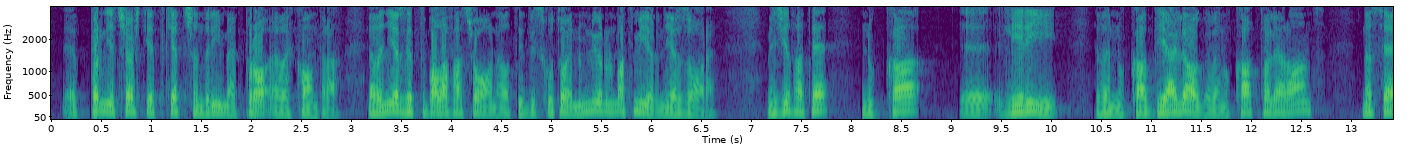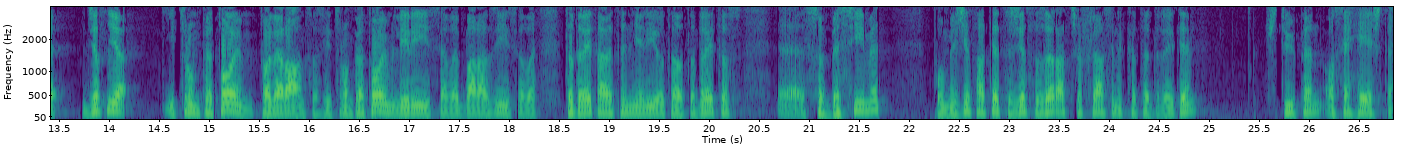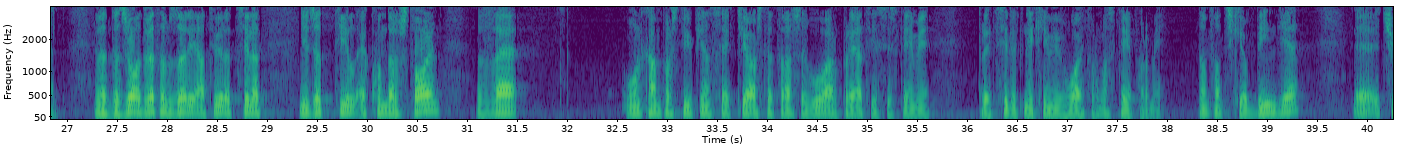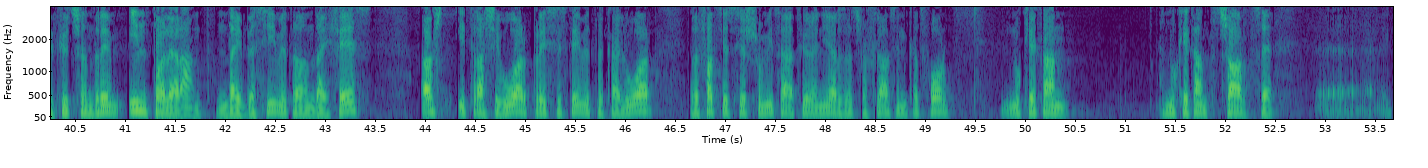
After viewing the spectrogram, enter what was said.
për një çështje të ketë qëndrime pro edhe kontra. Edhe njerëzit të ballafaqohen edhe të diskutojnë në mënyrën ma të mirë njerëzore. Megjithatë, nuk ka liri dhe nuk ka dialog dhe nuk ka tolerancë nëse gjithnjë i trumpetojmë tolerancës, i trumpetojmë lirisë edhe barazisë edhe të drejtave të njeriut edhe të drejtës së besimit, po megjithatë të gjithë zërat që flasin në këtë drejtim, shtypen ose heshten. Dhe dëgjohet vetëm zëri i atyre të cilët një gjë të tillë e kundërshtojnë dhe unë kam përshtypjen se kjo është e trashëguar prej atij sistemi prej të cilit ne kemi vuajtur më së tepërmi. Domethënë që kjo bindje, që ky qëndrim intolerant ndaj besimit edhe ndaj fesë, është i trashëguar prej sistemit të kaluar dhe fatkeqësisht shumica e atyre njerëzve që flasin në këtë formë nuk e kanë nuk e kanë të qartë se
